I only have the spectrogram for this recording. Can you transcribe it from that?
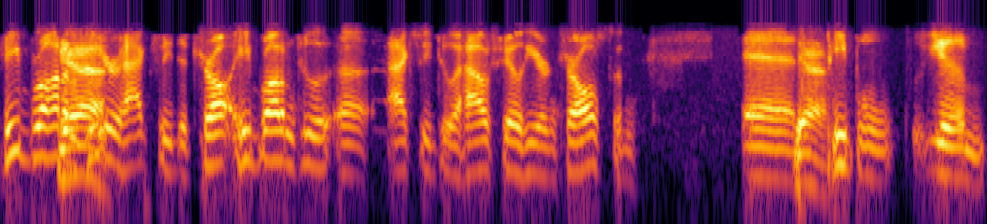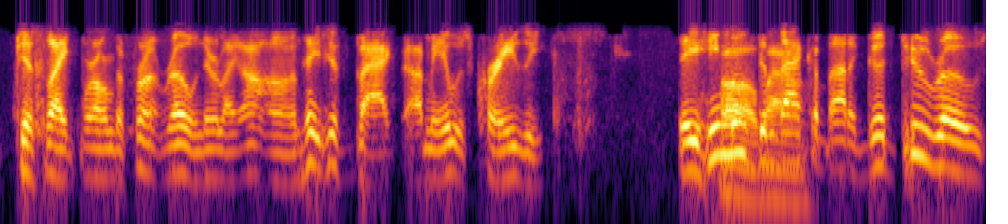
He brought him Yeah. here actually to Char- he brought him to uh actually to a house show here in Charleston. And Yeah. people, you know, just like were on the front row, and they're like, "Uh, uh They just backed. I mean, it was crazy. They he Oh, moved him wow. back about a good two rows.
